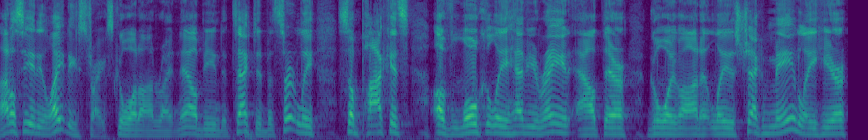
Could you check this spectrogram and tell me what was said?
I don't see any lightning strikes going on right now being detected, but certainly some pockets of locally heavy rain out there going on at latest check, mainly here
